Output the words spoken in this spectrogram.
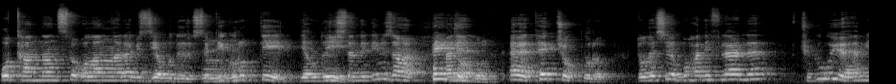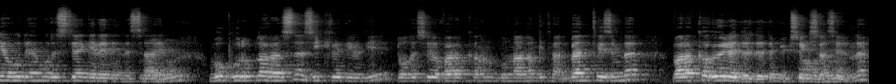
o tandanslı olanlara biz Yahudi Hristiyan. Bir grup değil. Yahudi. Hristiyan dediğimiz zaman Pek hani- çok grup. Evet pek çok grup. Dolayısıyla bu Haniflerle çünkü uyuyor hem Yahudi hem Hristiyan geleneğine sahip. Hı hı. Bu gruplar arasında zikredildiği, dolayısıyla Varaka'nın bunlardan bir tane. Ben tezimde Varaka öyledir dedim yüksek lisans eğitimde.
